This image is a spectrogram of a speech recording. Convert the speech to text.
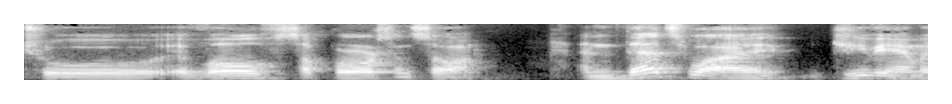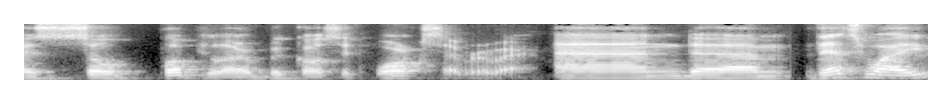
to evolve, support, and so on. And that's why JVM is so popular because it works everywhere. And um, that's why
